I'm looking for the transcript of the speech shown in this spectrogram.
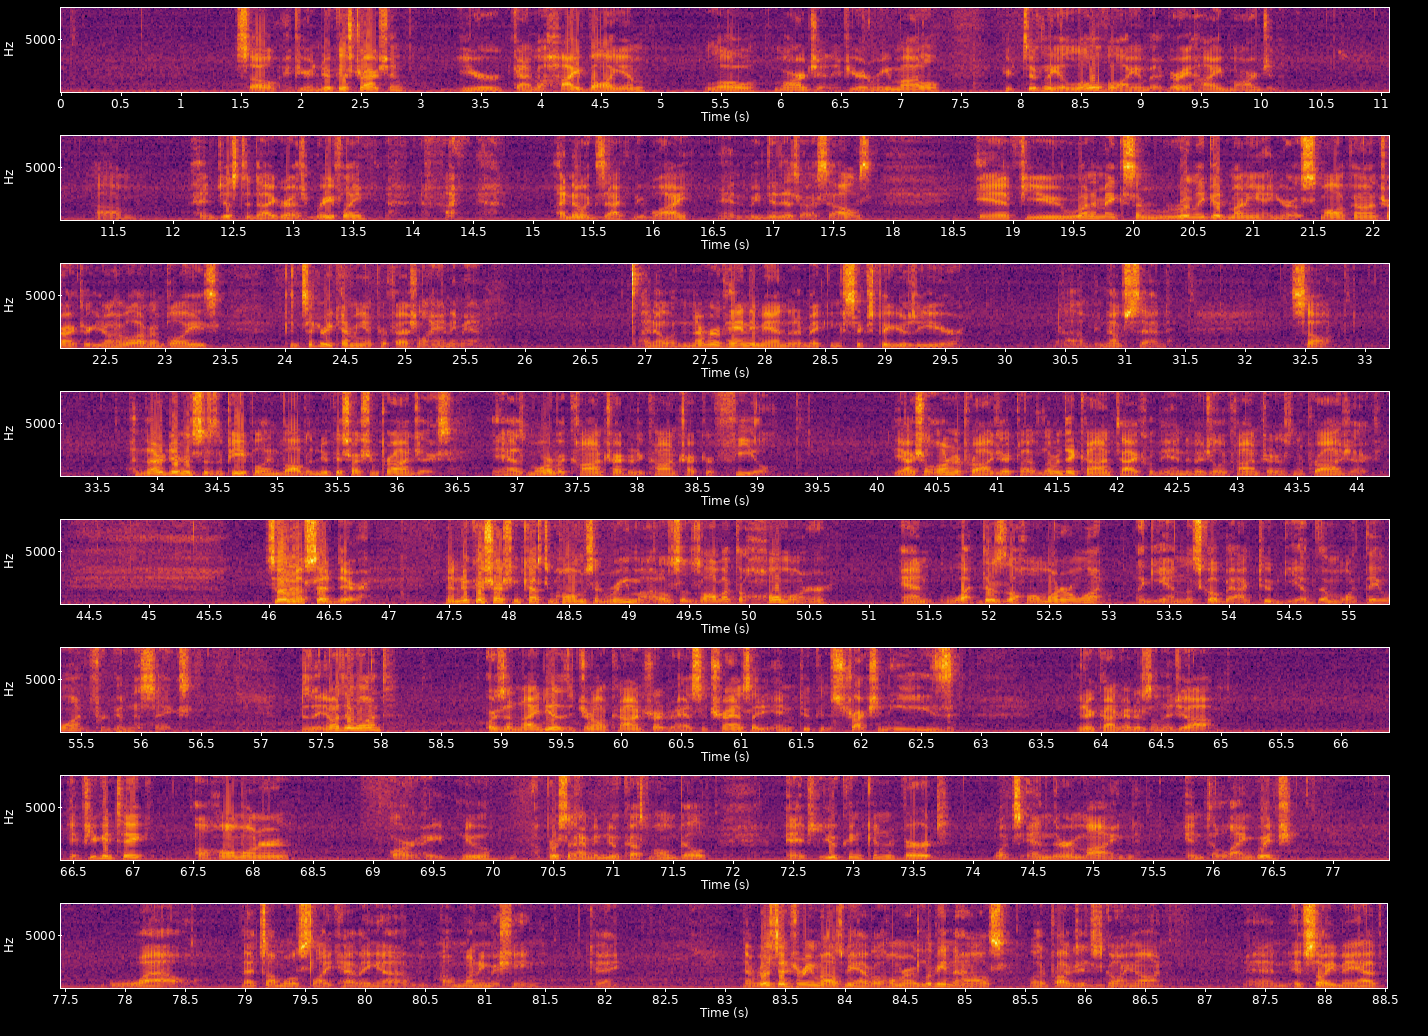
So, if you're in new construction, you're kind of a high volume, low margin. If you're in remodel, you're typically a low volume but very high margin. Um, and just to digress briefly, I, I know exactly why, and we did this ourselves. If you want to make some really good money and you're a small contractor, you don't have a lot of employees, consider becoming a professional handyman. I know a number of handymen that are making six figures a year. Um, enough said. So, another difference is the people involved in new construction projects. It has more of a contractor to contractor feel. The actual owner of the project will have limited contact with the individual contractors in the project. So enough said there. Now, new construction, custom homes, and remodels is all about the homeowner and what does the homeowner want. Again, let's go back to give them what they want, for goodness sakes. Do they know what they want? Or is it an idea that the general contractor has to translate into construction ease the other contractors on the job? If you can take a homeowner or a new a person having a new custom home built, and if you can convert what's in their mind into language, wow, that's almost like having a, a money machine. Okay. Now, residential remodels may have a homeowner living in the house while the project is going on, and if so, you may have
